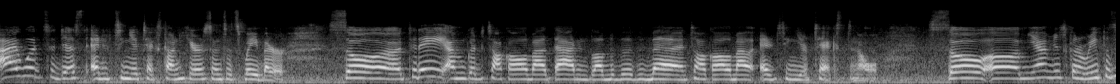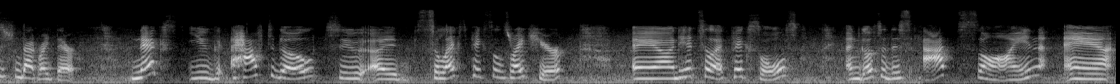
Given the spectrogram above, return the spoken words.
I would suggest editing your text on here since it's way better. So uh, today I'm going to talk all about that and blah blah blah blah blah, and talk all about editing your text and all. So um, yeah, I'm just going to reposition that right there. Next, you have to go to uh, select pixels right here and hit select pixels and go to this at sign and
